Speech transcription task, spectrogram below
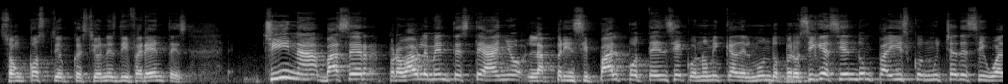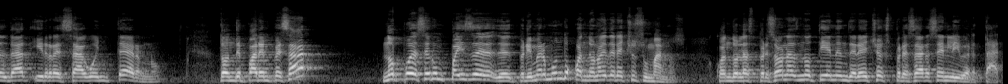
Son cuesti- cuestiones diferentes. China va a ser probablemente este año la principal potencia económica del mundo, pero sigue siendo un país con mucha desigualdad y rezago interno, donde para empezar no puede ser un país de- del primer mundo cuando no hay derechos humanos, cuando las personas no tienen derecho a expresarse en libertad.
